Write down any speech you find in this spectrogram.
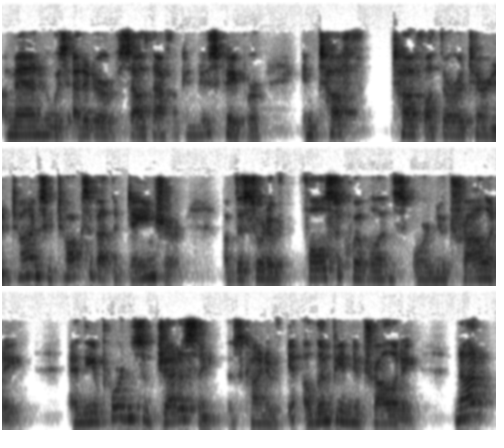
a man who was editor of a South African newspaper in tough, tough authoritarian times who talks about the danger of this sort of false equivalence or neutrality and the importance of jettisoning this kind of Olympian neutrality, not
